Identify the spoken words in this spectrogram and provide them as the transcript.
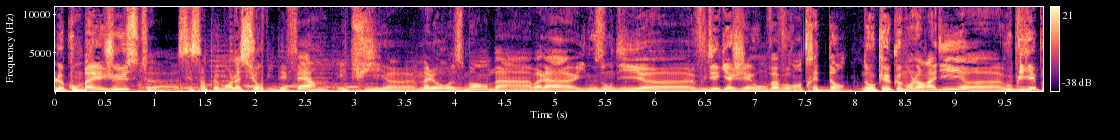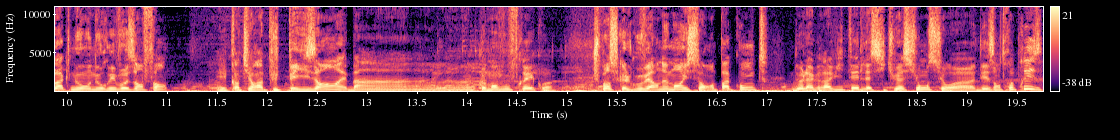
Le combat est juste, c'est simplement la survie des fermes. Et puis euh, malheureusement, ben voilà, ils nous ont dit euh, vous dégagez ou on va vous rentrer dedans. Donc euh, comme on leur a dit, oubliez pas que nous on nourrit vos enfants. Et quand il y aura plus de paysans, et ben euh, comment vous ferez quoi? Je pense que le gouvernement il se rend pas compte de la gravité de la situation sur euh, des entreprises,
